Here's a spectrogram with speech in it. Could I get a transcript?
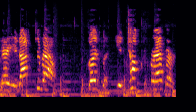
There, you knocked him out. Good, but you took forever.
